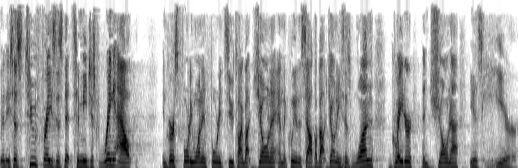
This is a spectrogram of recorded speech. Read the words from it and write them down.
he says two phrases that to me just ring out in verse 41 and 42, talking about Jonah and the queen of the south. About Jonah, he says, One greater than Jonah is here.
